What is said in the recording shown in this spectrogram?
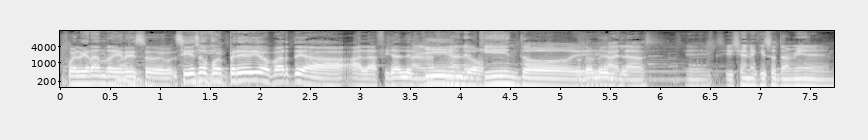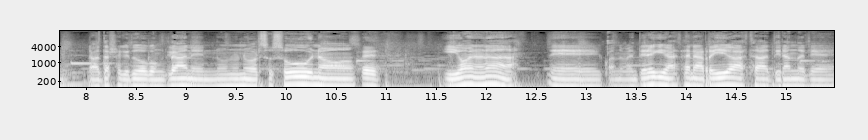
Fue el gran regreso. de- Sí, eso Sí. fue previo aparte a, a la final del a la quinto. final del quinto, eh, Totalmente. a las eh, exhibiciones que hizo también en la batalla que tuvo con Clan en un 1 versus 1. Sí. Y bueno, nada, eh, cuando me enteré que iba a estar arriba, estaba tirándole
